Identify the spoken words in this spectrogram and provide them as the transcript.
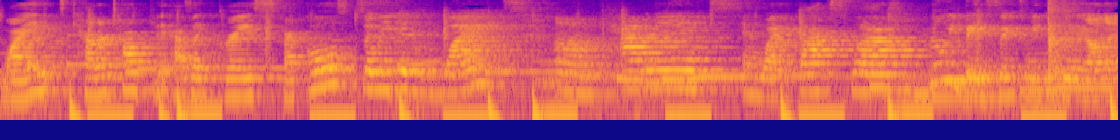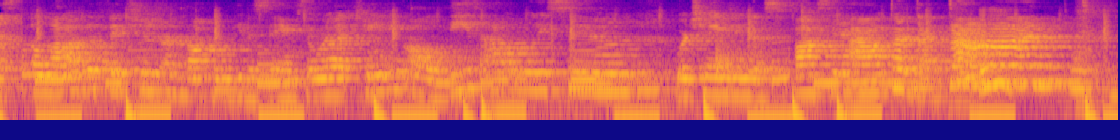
white countertop, but it has like gray speckles. So we did white um, cabinets and and white backsplash. Really basic to be completely honest. A lot of the fixtures are not gonna be the same. So we're like changing all of these out really soon. We're changing this faucet out. Dun, dun, dun.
